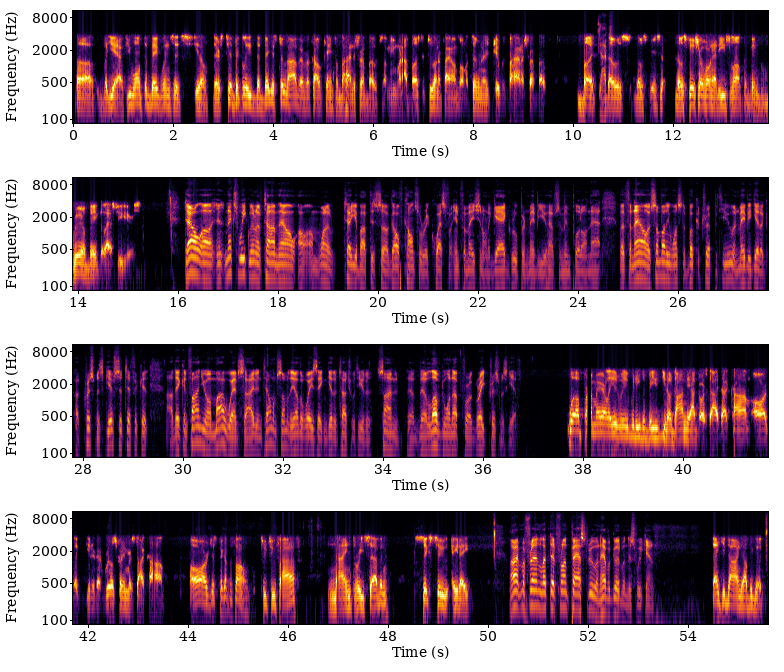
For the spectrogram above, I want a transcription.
Uh, but yeah, if you want the big ones, it's you know there's typically the biggest tuna I've ever caught came from behind the shrimp boats. I mean, when I busted 200 pounds on a tuna, it, was behind a shrimp boat. But gotcha. those those fish those fish over on that east lump have been real big the last few years. Daryl, uh, next week we don't have time now. I, I want to tell you about this uh, Gulf Council request for information on a gag grouper, and maybe you have some input on that. But for now, if somebody wants to book a trip with you and maybe get a, a Christmas gift certificate, uh, they can find you on my website and tell them some of the other ways they can get in touch with you to sign their, their loved one up for a great Christmas gift. Well, primarily it would either be, you know, dontheoutdoorsguy.com or they can get it at reelscreamers.com or just pick up the phone 225 937 6288. All right, my friend, let that front pass through and have a good one this weekend. Thank you, Don. Y'all be good.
